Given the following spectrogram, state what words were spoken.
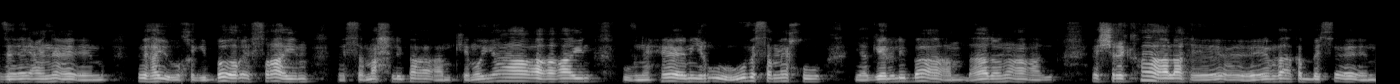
ואענם, והיו כגיבור אפרים, ושמח ליבם כמו יין, ובניהם יראו ושמחו, יגל ליבם באדוני, אשרקה להם ואכבסם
